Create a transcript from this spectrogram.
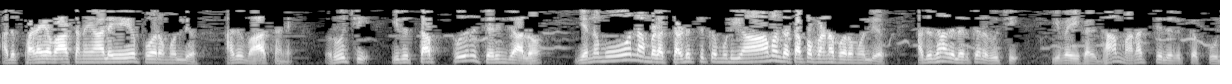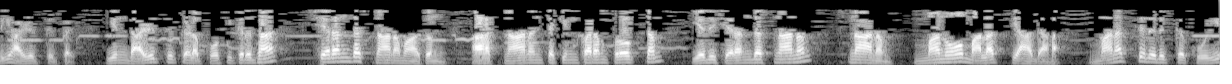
அது பழைய வாசனையாலேயே போற இல்லையோ அது வாசனை. ருச்சி இது தப்புன்னு தெரிஞ்சாலும் என்னமோ நம்மளை தடுத்துக்க முடியாம அந்த தப்ப பண்ண போற இல்லையோ அதுதான் அதுல இருக்கிற ருச்சி. இவைகள் தான் மனத்தில் இருக்கக்கூடிய அழுத்துக்கள் இந்த அழுத்துக்களை போக்கிக்கிறது தான் சிறந்த ஸ்நானமாகும். ஆ ஸ்நானம் பரம் புரோக்தம்? எது சிறந்த ஸ்நானம்? ஸ்நானம் மனோமல தியாக மனத்தில் இருக்கக்கூடிய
